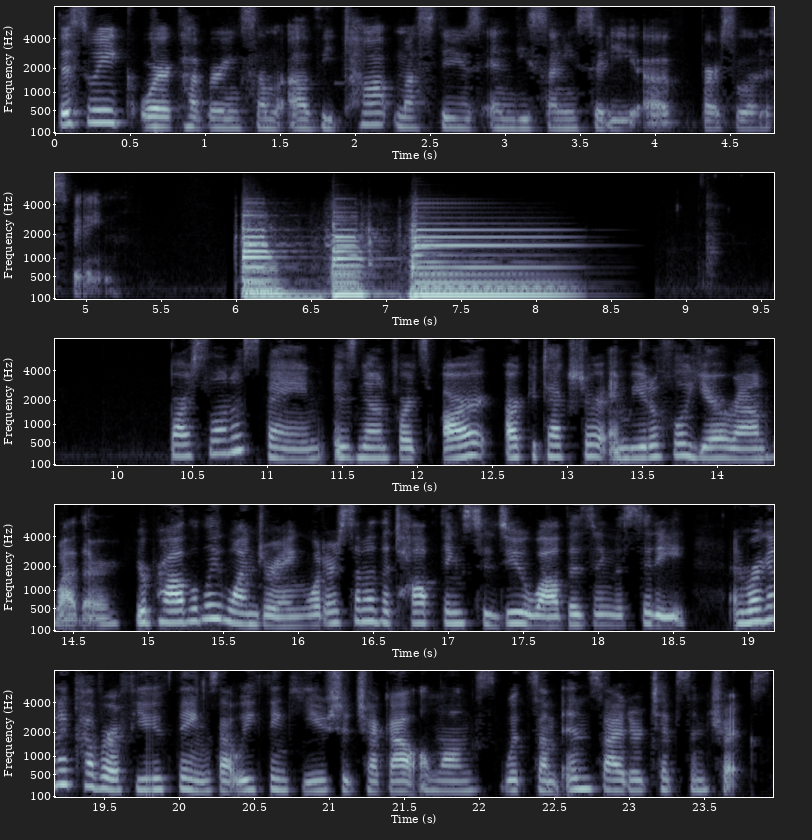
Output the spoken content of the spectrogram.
This week, we're covering some of the top must dos in the sunny city of Barcelona, Spain. Barcelona, Spain is known for its art, architecture, and beautiful year round weather. You're probably wondering what are some of the top things to do while visiting the city, and we're going to cover a few things that we think you should check out along with some insider tips and tricks.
